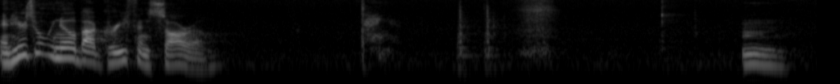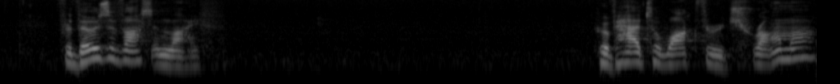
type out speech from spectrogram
And here's what we know about grief and sorrow. Dang it. Mm. For those of us in life who have had to walk through trauma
